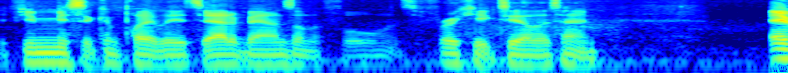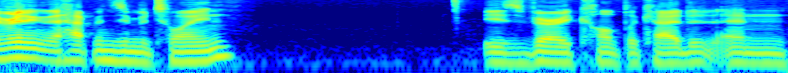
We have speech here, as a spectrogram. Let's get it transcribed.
if you miss it completely, it's out of bounds on the full. It's a free kick to the other team everything that happens in between is very complicated and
